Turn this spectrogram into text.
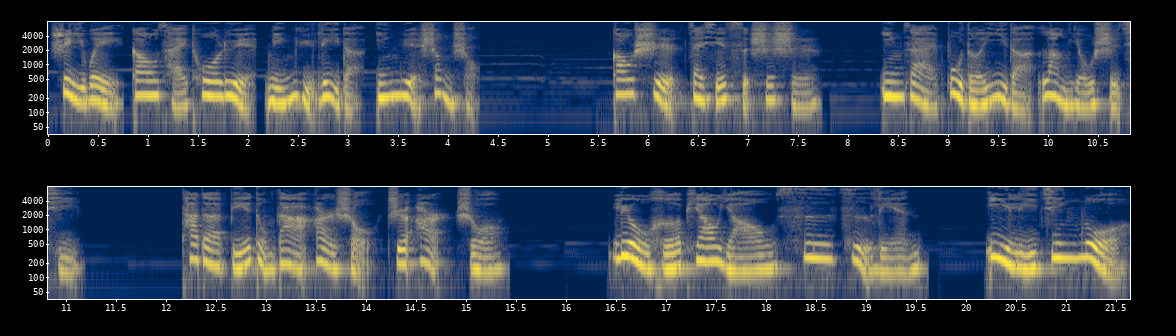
是一位高才脱略、名与利的音乐圣手。高适在写此诗时，应在不得意的浪游时期。他的《别董大二首》之二说：“六合飘摇思自怜，一离经络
